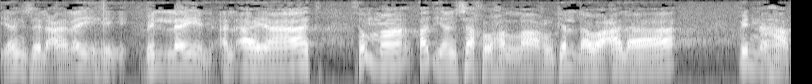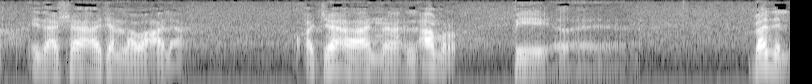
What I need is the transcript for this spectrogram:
ينزل عليه بالليل الآيات ثم قد ينسخها الله جل وعلا بالنهار. إذا شاء جل وعلا. وقد جاء أن الأمر بذل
